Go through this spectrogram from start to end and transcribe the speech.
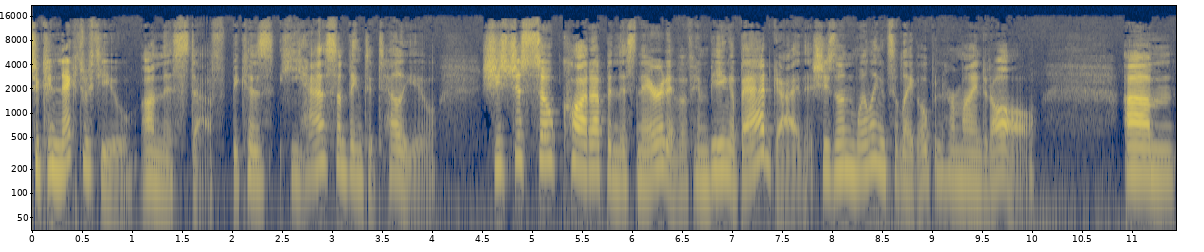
to connect with you on this stuff because he has something to tell you. she's just so caught up in this narrative of him being a bad guy that she's unwilling to like open her mind at all. Um,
